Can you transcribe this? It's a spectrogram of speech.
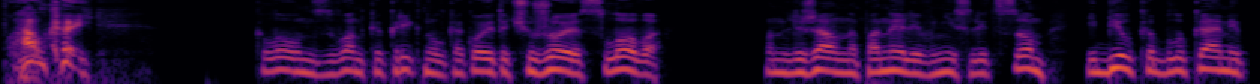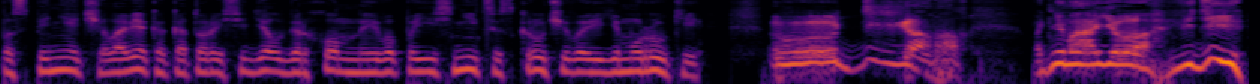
палкой!» Клоун звонко крикнул какое-то чужое слово, он лежал на панели вниз лицом и бил каблуками по спине человека, который сидел верхом на его пояснице, скручивая ему руки. «О, дьявол! Поднимай его! Веди!»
